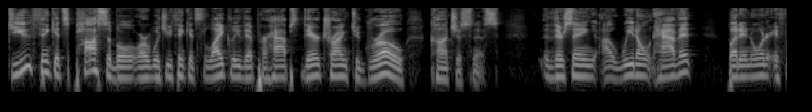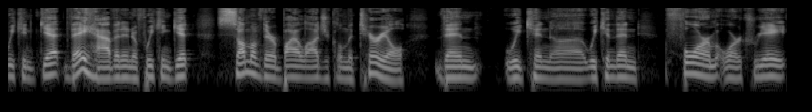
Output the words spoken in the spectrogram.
do you think it's possible, or would you think it's likely that perhaps they're trying to grow consciousness? They're saying uh, we don't have it, but in order, if we can get, they have it, and if we can get some of their biological material, then we can uh, we can then form or create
